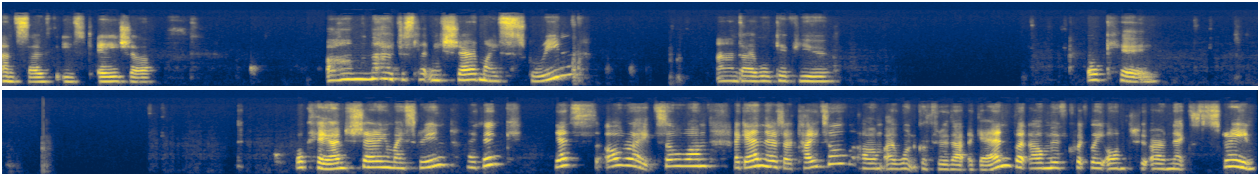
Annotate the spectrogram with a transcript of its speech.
and Southeast Asia. Um, now just let me share my screen and I will give you, okay. Okay, I'm sharing my screen, I think. Yes, all right. So um, again, there's our title. Um, I won't go through that again, but I'll move quickly on to our next screen.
